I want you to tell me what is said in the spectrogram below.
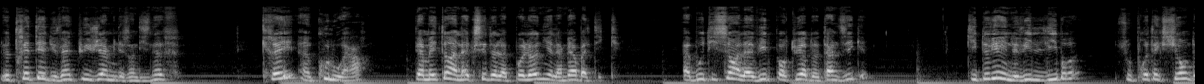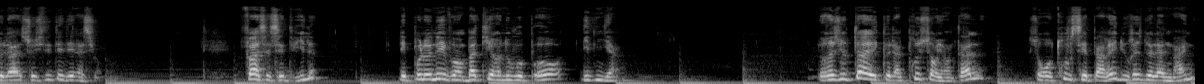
le traité du 28 juin 1919 crée un couloir permettant un accès de la Pologne à la mer Baltique, aboutissant à la ville portuaire de Danzig, qui devient une ville libre sous protection de la Société des Nations. Face à cette ville, les Polonais vont bâtir un nouveau port, Gdynia. Le résultat est que la Prusse orientale se retrouve séparée du reste de l'Allemagne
